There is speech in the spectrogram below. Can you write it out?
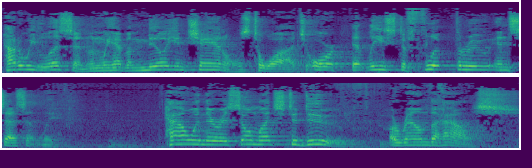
How do we listen when we have a million channels to watch or at least to flip through incessantly? How, when there is so much to do around the house?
